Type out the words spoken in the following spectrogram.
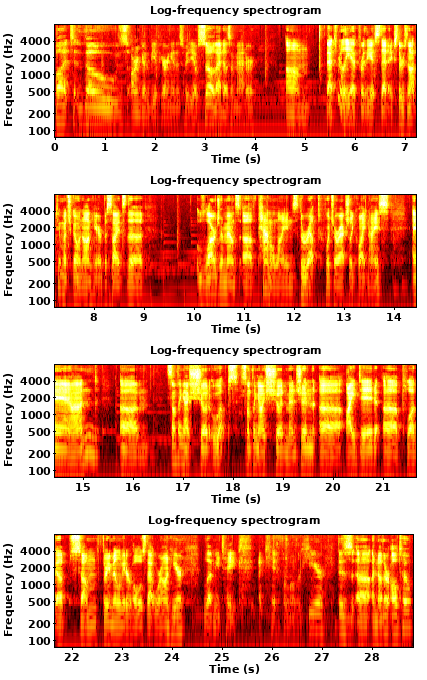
but those aren't going to be appearing in this video, so that doesn't matter. Um, that's really it for the aesthetics. There's not too much going on here besides the large amounts of panel lines throughout, which are actually quite nice. And um, something I should, whoops, something I should mention, uh, I did uh, plug up some 3mm holes that were on here. Let me take a kit from over here. This is uh, another Alto,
